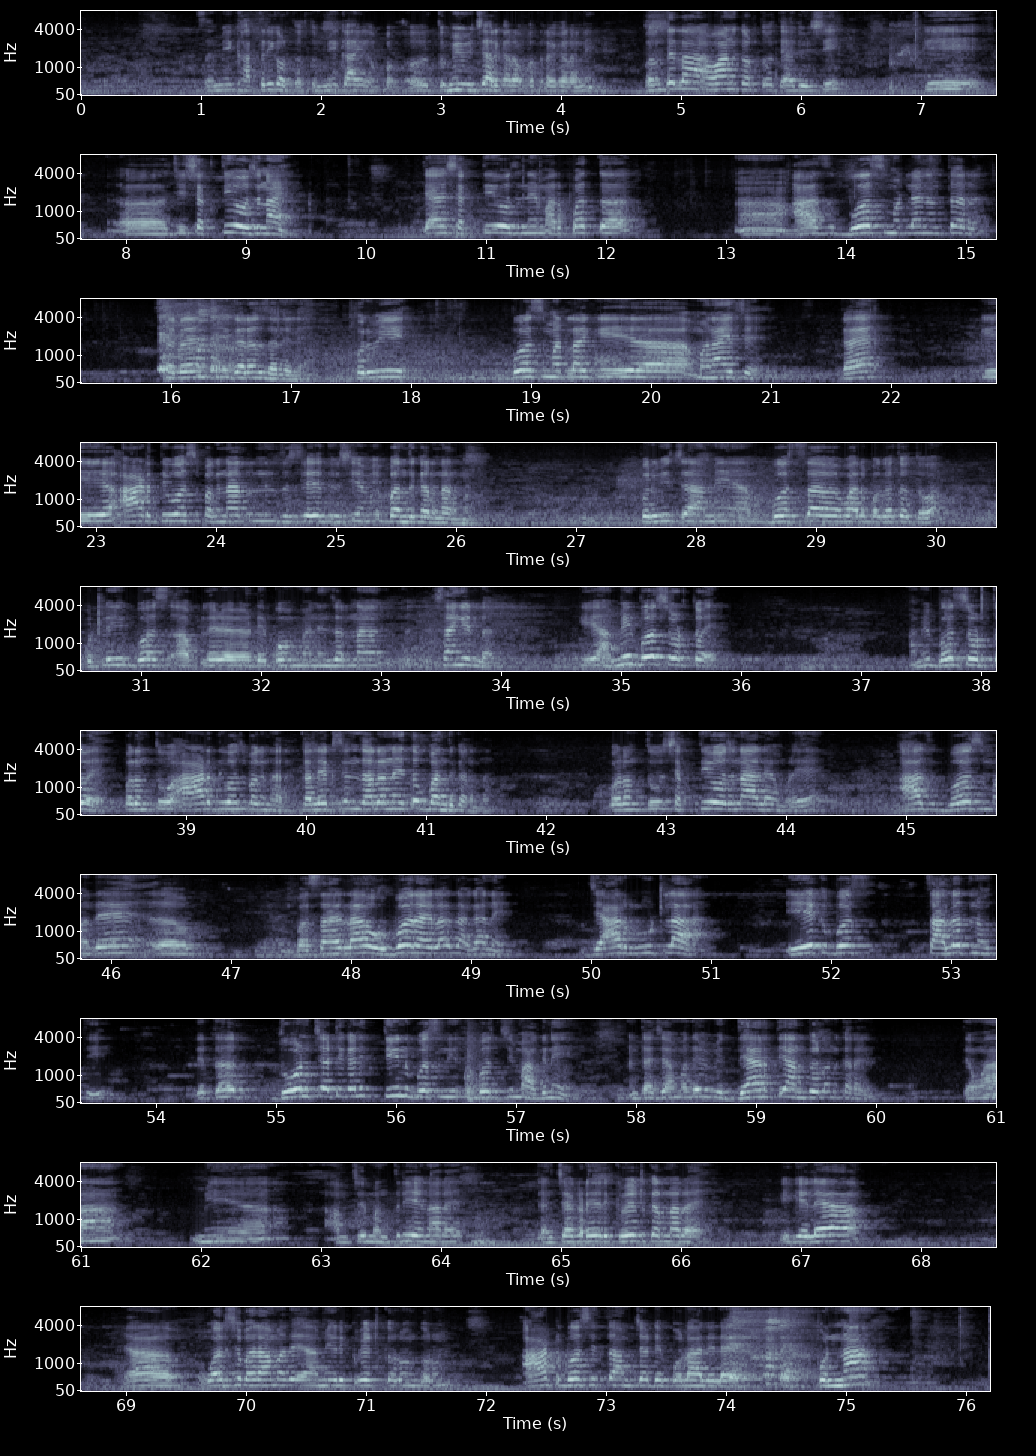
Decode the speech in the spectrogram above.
असं मी खात्री करतो. तुम्ही काय प- तुम्ही विचार करा पत्रकाराने. परंतु त्याला आवाहन करतो त्या दिवशी की जी शक्ती योजना आहे त्या शक्ती योजनेमार्फत आज बस म्हटल्यानंतर सगळ्यांची गरज झालेली आहे. पूर्वी बस म्हटला की म्हणायचे काय? की आठ दिवस बघणार आणि दुसऱ्या दिवशी आम्ही बंद करणार म्हणून. पूर्वीचा आम्ही बसचा व्यवहार बघत होतो. कुठलीही बस आपले डेपो मॅनेजरनं सांगितलं की आम्ही बस सोडतो आहे आम्ही बस सोडतोय परंतु आठ दिवस बघणार. कलेक्शन झालं नाही तर बंद करणार. परंतु शक्ती योजना आल्यामुळे आज बसमध्ये बसायला उभं राहायला जागा नाही. ज्या रूटला एक बस चालत नव्हती तिथं दोनच्या ठिकाणी तीन बसनी बसची मागणी आहे आणि त्याच्यामध्ये विद्यार्थी आंदोलन करायला. तेव्हा मी आमचे मंत्री येणार आहेत. त्यांच्याकडे रिक्वेस्ट करणार आहे. की गेल्या या वर्षभरामध्ये आम्ही रिक्वेस्ट करून करून आठ बस इथं आमच्या डेपोला आलेल्या आहेत. पुन्हा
